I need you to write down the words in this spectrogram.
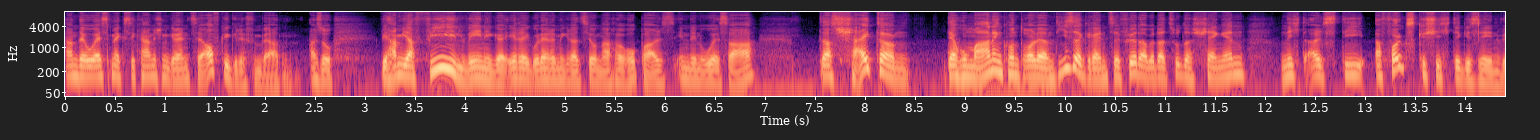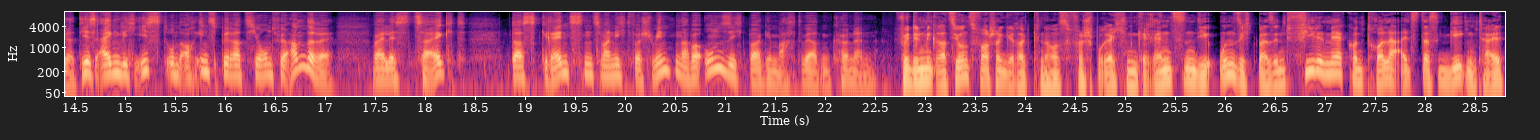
an der US-mexikanischen Grenze aufgegriffen werden. Also wir haben ja viel weniger irreguläre Migration nach Europa als in den USA. Das Scheitern der humanen Kontrolle an dieser Grenze führt aber dazu, dass Schengen nicht als die Erfolgsgeschichte gesehen wird, die es eigentlich ist und auch Inspiration für andere, weil es zeigt, dass Grenzen zwar nicht verschwinden, aber unsichtbar gemacht werden können. Für den Migrationsforscher Gerald Knaus versprechen Grenzen, die unsichtbar sind, viel mehr Kontrolle als das Gegenteil,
